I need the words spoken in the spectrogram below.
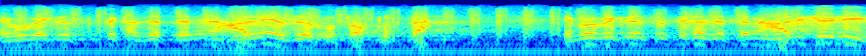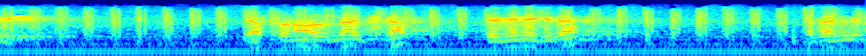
Ebu Bekir Sıddık Hazretleri'nin halini yazıyor o toplulukta. Ebu Bekir Sıddık Hazretleri'nin hali şöyleymiş. Yatsı namazından çıkar, evine gider. Efendim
